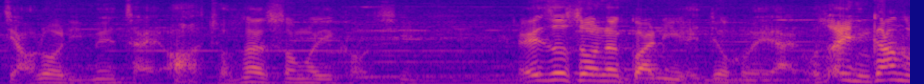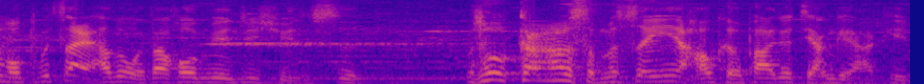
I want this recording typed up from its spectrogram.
角落里面才哦，总算松了一口气。哎，这时候呢，管理员就回来，我说：“哎，你刚刚怎么不在？”他说：“我到后面去巡视。”我说：“刚刚什么声音啊？好可怕！”就讲给他听。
